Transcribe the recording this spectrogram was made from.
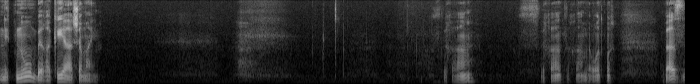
ניתנו ברקיע השמיים. סליחה, סליחה, סליחה, מאוד כמו... ואז,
